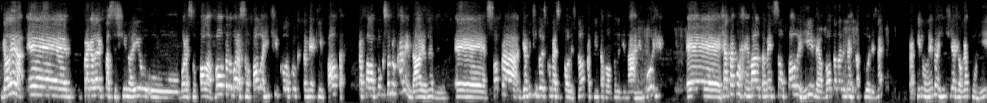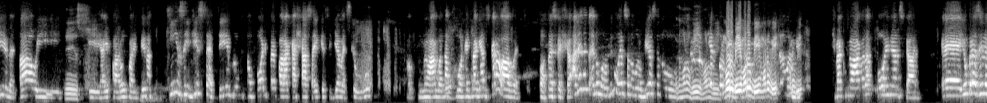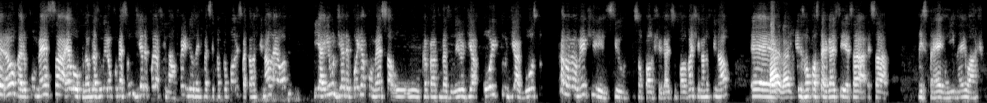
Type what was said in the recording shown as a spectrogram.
Galera, é, para a galera que está assistindo aí o, o Bora São Paulo, a volta do Bora São Paulo, a gente colocou também aqui em pauta para falar um pouco sobre o calendário, né, velho? É, só para dia 22 começa o Paulistão, para quem está voltando de Narnia hoje. É, já está confirmado também São Paulo e River, a volta da Libertadores, né? Para quem não lembra, a gente ia jogar com o River e tal, e, Isso. e aí parou a quarentena. 15 de setembro, então pode preparar a cachaça aí, que esse dia vai ser louco. Vou Comer uma água da porra, que a gente vai ganhar dos caras lá, velho. Portões fechados. Aliás, é no Morumbi, não lembro se é no Morumbi ou se é no... É no Morumbi, no Morumbi. Morumbi, Morumbi, Morumbi. Morumbi. A gente vai comer uma água da porra ganhar dos caras. É, e o Brasileirão, velho, começa... É louco, né? O Brasileirão começa um dia depois da final. Fé Deus, a gente vai ser campeão paulista, vai estar na final, né? Óbvio. E aí, um dia depois, já começa o, o Campeonato Brasileiro, dia 8 de agosto. Provavelmente, se o São Paulo chegar, o São Paulo vai chegar no final, é, Vai, vai. eles vão postergar esse, essa, essa estreia aí, né? Eu acho.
